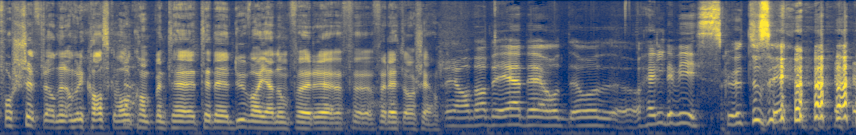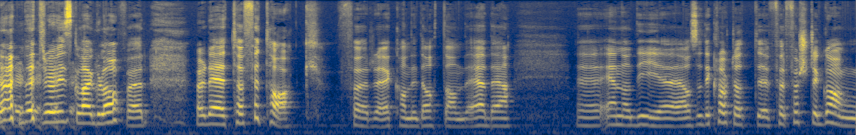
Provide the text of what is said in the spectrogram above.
forskjell fra den amerikanske valgkampen til, til, det du var gjennom for, for, for, et år siden? Ja da, det er det, og, og, og heldigvis, skulle jeg til å si. det tror jeg vi skal være glad for. For det er tøffe tak for kandidatene. Det er det. Eh, en av de, eh, altså det er klart at eh, For første gang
